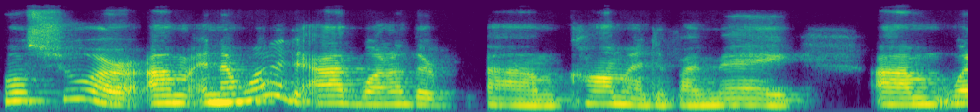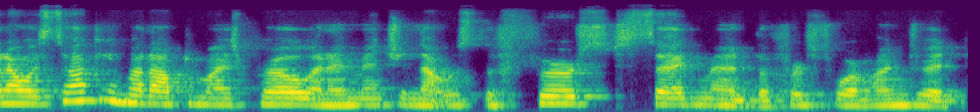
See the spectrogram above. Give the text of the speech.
Well, sure. Um, and I wanted to add one other um, comment, if I may. Um, when I was talking about Optimize Pro, and I mentioned that was the first segment, the first 400,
